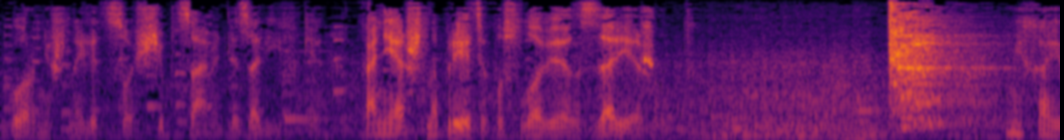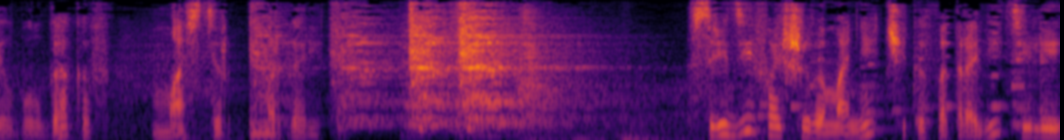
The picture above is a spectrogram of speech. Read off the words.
горничное лицо щипцами для завивки? Конечно, при этих условиях зарежут. Михаил Булгаков, мастер и Маргарита. Среди фальшивомонетчиков, отравителей,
